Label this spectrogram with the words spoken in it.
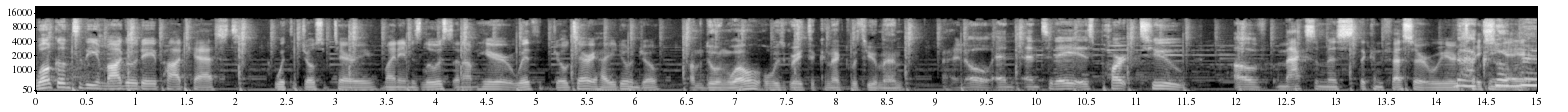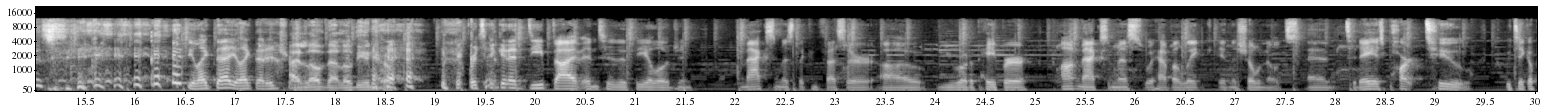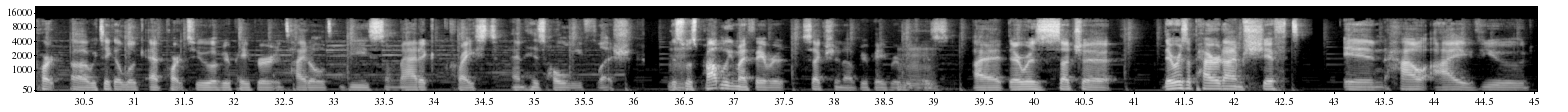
Welcome to the Imago Dei podcast with Joseph Terry. My name is Lewis, and I'm here with Joe Terry. How you doing, Joe? I'm doing well. Always great to connect with you, man. I know, and and today is part two of Maximus the Confessor. We are Maximus. taking a. Do you like that? You like that intro? I love that. Love the intro. We're taking a deep dive into the theologian Maximus the Confessor. Uh, you wrote a paper on Maximus. We have a link in the show notes, and today is part two. We take a part. Uh, we take a look at part two of your paper entitled "The Somatic Christ and His Holy Flesh." This mm. was probably my favorite section of your paper mm. because I there was such a there was a paradigm shift in how I viewed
